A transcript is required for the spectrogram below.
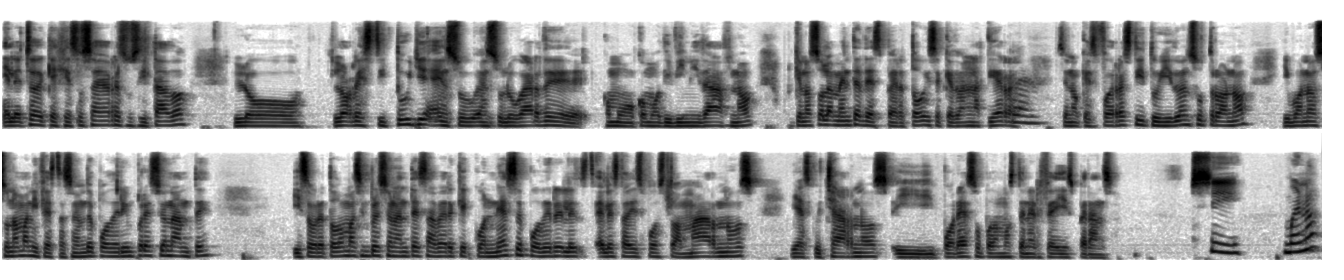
el hecho de que Jesús haya resucitado lo, lo restituye en su, en su lugar de como, como divinidad, ¿no? Porque no solamente despertó y se quedó en la tierra, sino que fue restituido en su trono y bueno, es una manifestación de poder impresionante y sobre todo más impresionante es saber que con ese poder él, está dispuesto a amarnos y a escucharnos y por eso podemos tener fe y esperanza. Sí, bueno,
